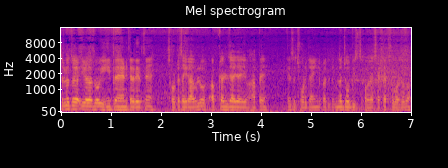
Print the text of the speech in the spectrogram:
चलो तो ये लोग यहीं पे एंड कर देते हैं। छोटा सा ही रहा लोग अब चल जाए जाए वहाँ पे। फिर से छोड़ जाएँगे पहले मतलब जो भी होगा सेटअप सुबह सुबह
